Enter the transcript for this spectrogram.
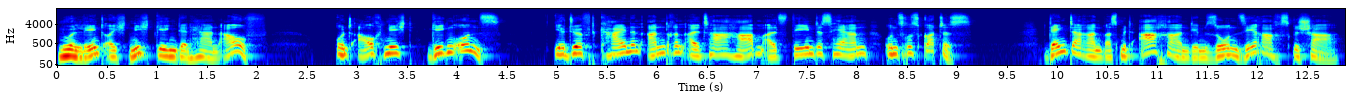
Nur lehnt euch nicht gegen den Herrn auf und auch nicht gegen uns. Ihr dürft keinen anderen Altar haben als den des Herrn, unseres Gottes. Denkt daran, was mit Achan, dem Sohn Serachs, geschah.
